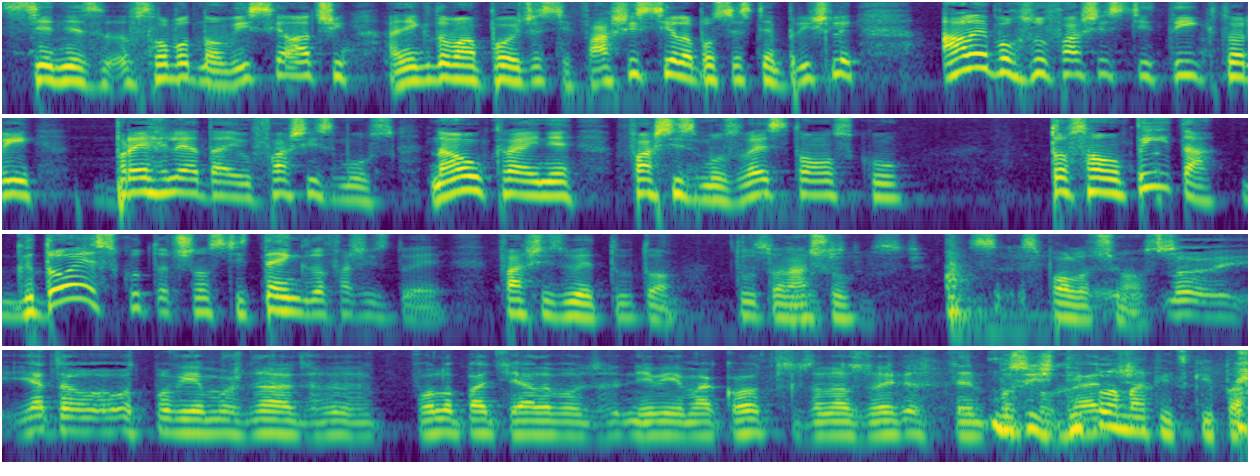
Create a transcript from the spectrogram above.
ste dnes v slobodnom vysielači a niekto vám povie, že ste fašisti, lebo ste s tým prišli, alebo sú fašisti tí, ktorí prehľadajú fašizmus na Ukrajine, fašizmus v Estónsku. To sa on pýta, kto je v skutočnosti ten, kto fašizuje, fašizuje túto túto našu spoločnosť? No, ja to odpoviem možno polopate, alebo neviem ako, to sa nazve ten Musíš poslucháč. diplomaticky, pán.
